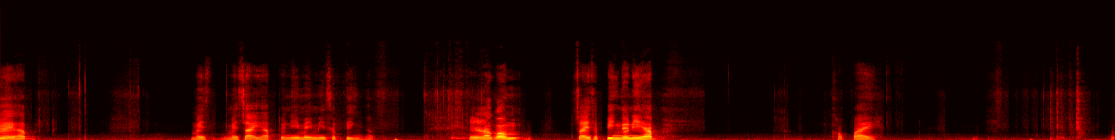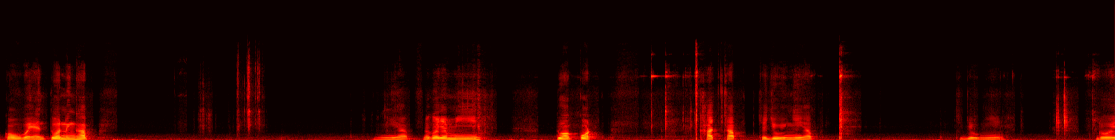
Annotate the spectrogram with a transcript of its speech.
ด้วยครับ ไม่ไม่ใส่ครับตัวนี้ไม่มีสปริงครับเดี๋ยวเราก็ใส่สปริงตัวนี้ครับ เข้าไป แล้วก็แหวนตัวหนึ่งครับนี้ครับแล้วก็จะมีตัวกด คัดครับ จะอยู่อย่างนี้ครับ จะอยู่อย่างนี้ โดย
